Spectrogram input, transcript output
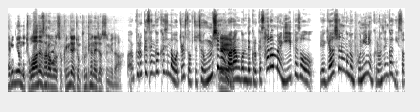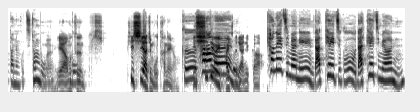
헤르미온느 좋아하는 사람으로서 굉장히 좀 불편해졌습니다. 아, 그렇게 생각하신다면 어쩔 수 없죠. 저 음식을 예. 말한 건데 그렇게 사람을 이입해서 얘기하시는 거면 본인이 그런 생각이 있었다는 거지. 전 뭐. 정말. 예 아무튼 PC하지 못하네요. 그 이 시대의 사람은- 발전이 아닐까. 편해지면은 나태해지고 나태해지면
